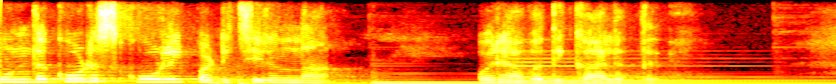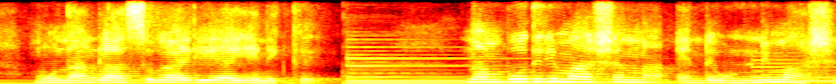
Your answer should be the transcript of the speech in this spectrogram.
മുണ്ടക്കോട് സ്കൂളിൽ പഠിച്ചിരുന്ന ഒരവധിക്കാലത്ത് മൂന്നാം ക്ലാസ്സുകാരിയായ എനിക്ക് നമ്പൂതിരി മാഷെന്ന എന്റെ ഉണ്ണിമാഷ്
